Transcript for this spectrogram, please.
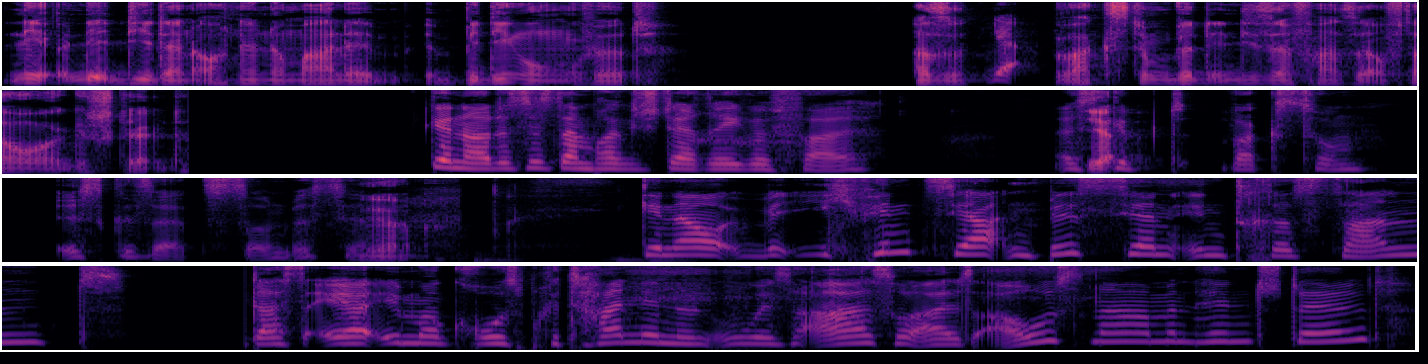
Nee, die, die dann auch eine normale Bedingung wird. Also Ja. Wachstum wird in dieser Phase auf Dauer gestellt. Genau, das ist dann praktisch der Regelfall. Es Ja. gibt Wachstum, ist gesetzt, so ein bisschen. Ja. Genau, ich finde es ja ein bisschen interessant, dass er immer Großbritannien und USA so als Ausnahmen hinstellt,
